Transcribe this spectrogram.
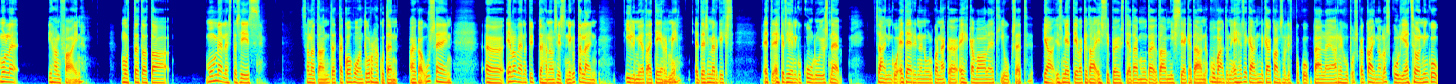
mulle ihan fine. Mutta tota, mun mielestä siis sanotaan nyt, että kohu on turha, kuten aika usein. Ö, eloveena tyttöhän on siis niinku tällainen ilmiö tai termi. Mm. Että esimerkiksi, että ehkä siihen niinku kuuluu just ne, sää niinku eteerinen ulkonäkö, ehkä vaaleat hiukset. Ja jos miettii vaikka jotain essipöystiä tai muuta, jotain missiä, ketä on Mm. kuvailtu, niin eihän sekään nyt mikään kansallispuku päällä ja rehupuska kainalossa kulje. Että se on niinku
